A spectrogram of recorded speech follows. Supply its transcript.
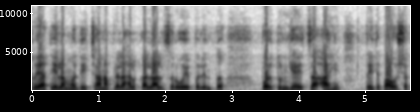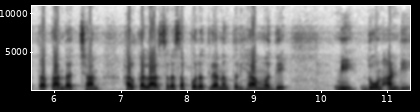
तो या तेलामध्ये छान आपल्याला हलका लालसर होईपर्यंत परतून घ्यायचा आहे. तर इथे पाहू शकता कांदा छान हलका लालसर असा परतल्यानंतर ह्यामध्ये मी दोन अंडी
